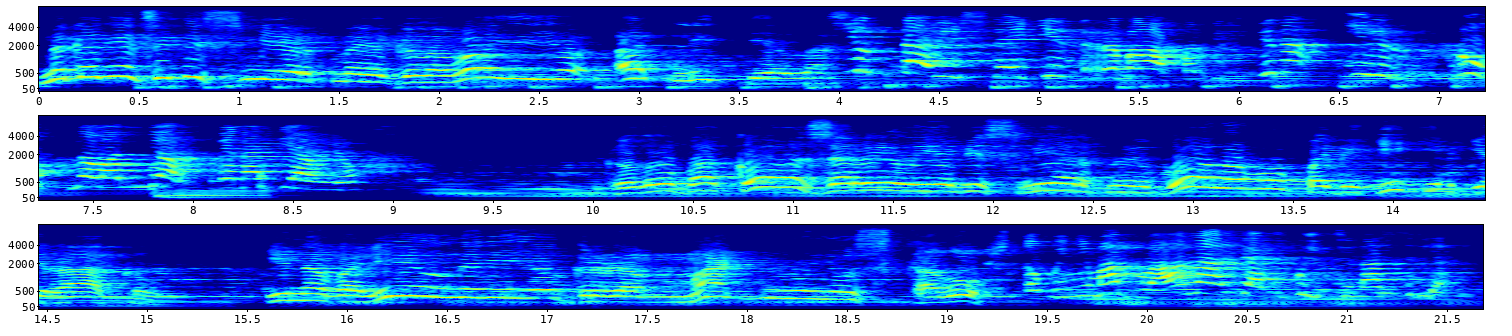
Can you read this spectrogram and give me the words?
Наконец и бессмертная голова ее отлетела. Чудовищная гидра была побеждена и рухнула мертвой на землю. Глубоко зарыл ее бессмертную голову победитель Геракл и навалил на нее громадную скалу. Чтобы не могла она опять выйти на свет.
